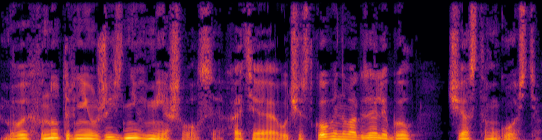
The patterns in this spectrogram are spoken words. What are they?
в их внутреннюю жизнь не вмешивался, хотя участковый на вокзале был частым гостем.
